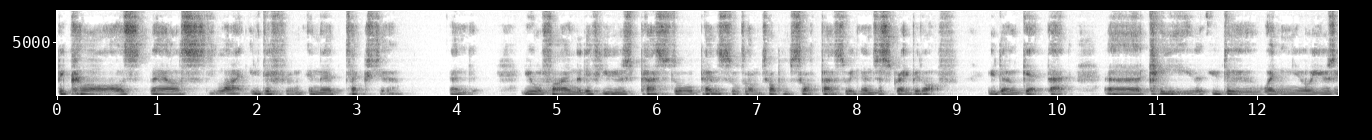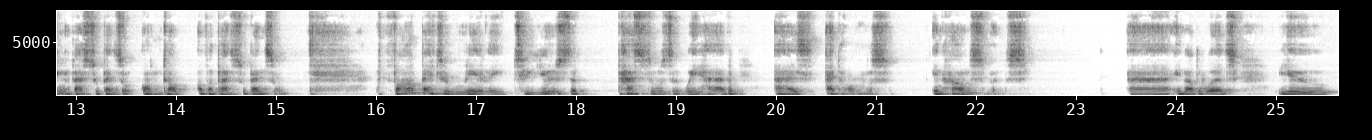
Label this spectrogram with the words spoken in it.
because they are slightly different in their texture. And you'll find that if you use pastel pencils on top of soft pastel, it tends to scrape it off. You don't get that uh, key that you do when you're using a pastel pencil on top of a pastel pencil. Far better, really, to use the pastels that we have as add ons, enhancements. Uh, in other words, you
